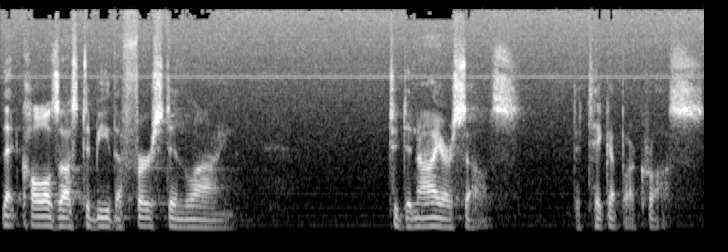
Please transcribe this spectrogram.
that calls us to be the first in line, to deny ourselves, to take up our cross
